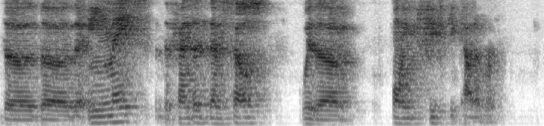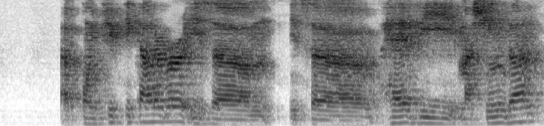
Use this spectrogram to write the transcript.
the, the, the inmates defended themselves with a .50 caliber. A .50 caliber is um, is a heavy machine gun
